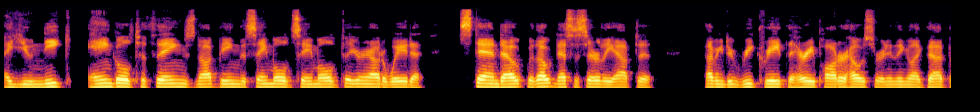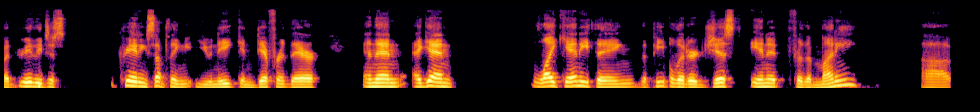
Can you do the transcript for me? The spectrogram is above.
a unique angle to things not being the same old same old figuring out a way to stand out without necessarily have to having to recreate the harry potter house or anything like that but really just creating something unique and different there and then again like anything the people that are just in it for the money uh,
